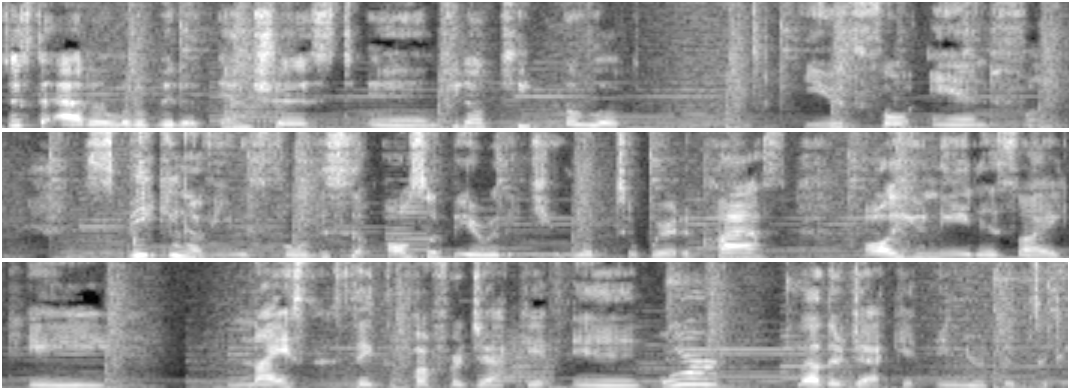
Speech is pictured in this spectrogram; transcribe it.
just to add a little bit of interest and, you know, keep the look youthful and fun. Speaking of youthful, this would also be a really cute look to wear to class. All you need is like a nice thick puffer jacket and or leather jacket, and you're good to go.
